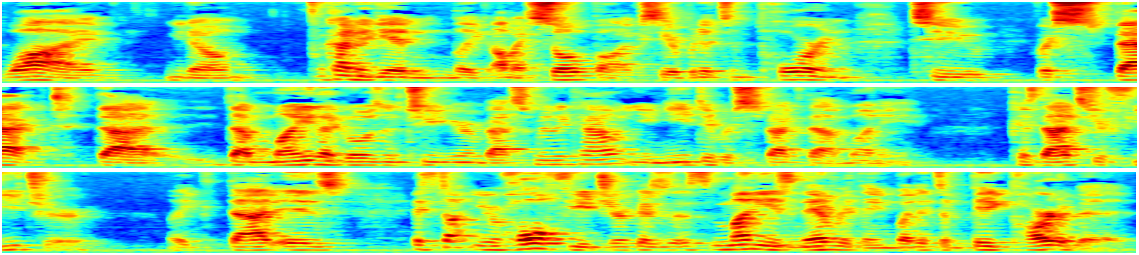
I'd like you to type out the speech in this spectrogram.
why you know I'm kind of getting like on my soapbox here, but it's important to respect that that money that goes into your investment account. You need to respect that money because that's your future. Like that is it's not your whole future because money isn't everything, but it's a big part of it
